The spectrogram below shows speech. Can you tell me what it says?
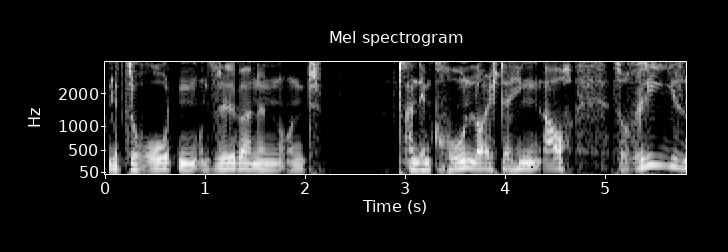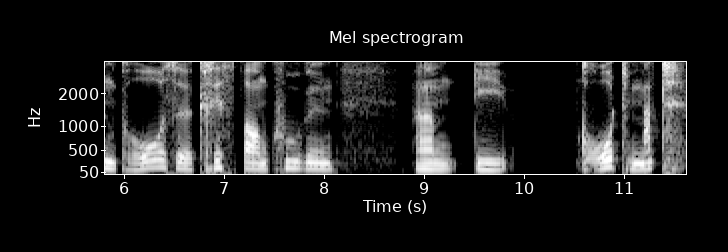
mit so roten und silbernen und an dem Kronleuchter hingen auch so riesengroße Christbaumkugeln, ähm, die rot matt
